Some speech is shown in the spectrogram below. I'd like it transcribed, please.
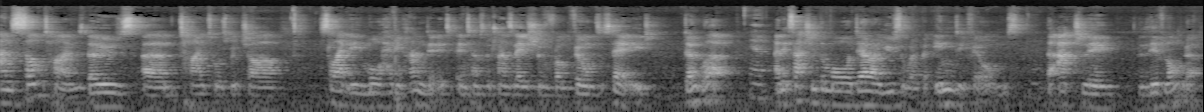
And sometimes those um, titles which are slightly more heavy-handed in terms of the translation from film to stage don't work. Yeah. And it's actually the more, dare I use the word, but indie films that actually live longer.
